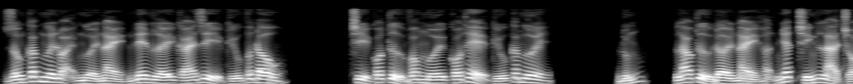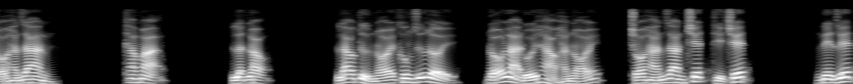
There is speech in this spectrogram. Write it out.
giống các ngươi loại người này nên lấy cái gì cứu vớt đâu? Chỉ có tử vong mới có thể cứu các ngươi. Đúng lao tử đời này hận nhất chính là chó hắn gian. Tha mạng. Lật lọng. Lao tử nói không giữ lời, đó là đối hảo hắn nói, chó hắn gian chết thì chết, nên giết.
